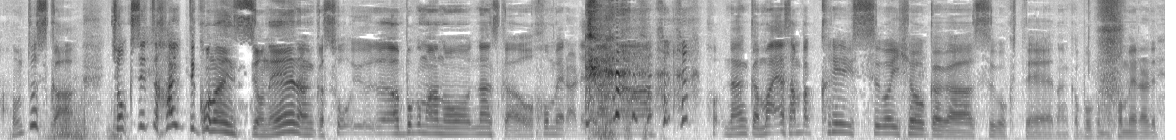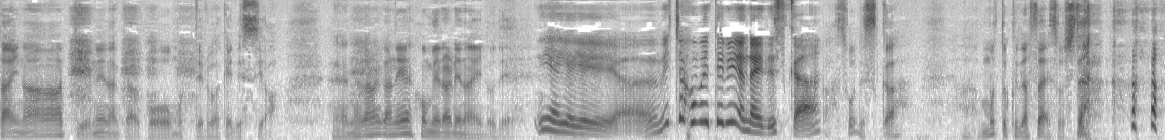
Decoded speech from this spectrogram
本当ですか？直接入ってこないんですよね。なんかそういう、あ僕もあの、なんすか、褒められたいな。ほ なんか、マヤさんばっかりすごい評価がすごくて、なんか僕も褒められたいなっていうね、なんかこう思ってるわけですよ。えーなかなかね、褒められないので。いやいやいやいやめっちゃ褒めてるやないですか。あ、そうですかあもっとください、そしたら。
